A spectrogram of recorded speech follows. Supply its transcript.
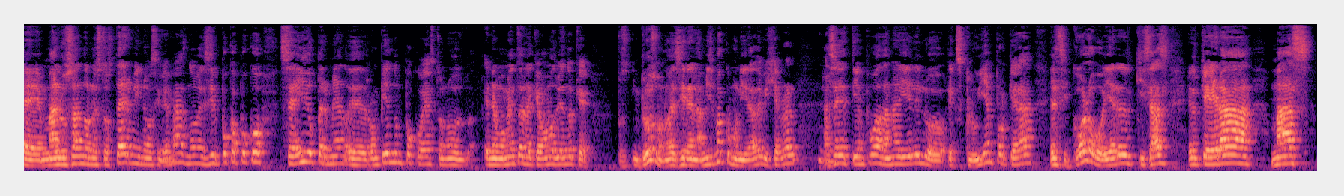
eh, mal usando nuestros términos y demás, ¿no? Es decir, poco a poco se ha ido permeando, eh, rompiendo un poco esto, ¿no? En el momento en el que vamos viendo que, pues incluso, ¿no? Es decir, en la misma comunidad de behavioral, hace tiempo a Dan Ariely lo excluían porque era el psicólogo y era el, quizás el que era más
